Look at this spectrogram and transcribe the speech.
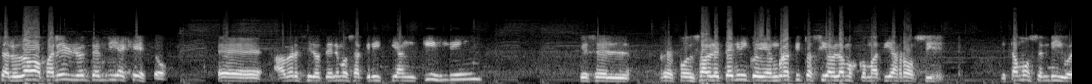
Saludaba a Palermo y no entendía el gesto. Eh, a ver si lo tenemos a Cristian Kisling, que es el responsable técnico, y en un ratito así hablamos con Matías Rossi. Estamos en vivo.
